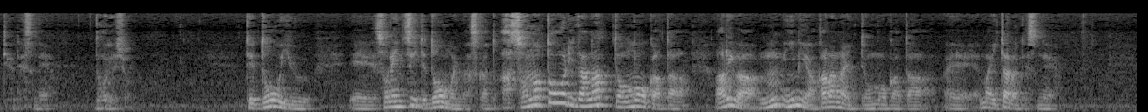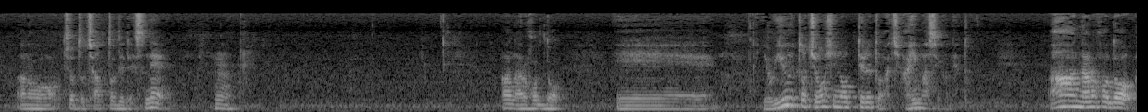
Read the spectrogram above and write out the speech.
ていうですね。どうでしょう？でどういう、えー、それについてどう思いますか？とあその通りだなって思う方あるいは、ん、意味わからないって思う方、えー、まあ、いたらですねあのちょっとチャットでですね、うん、あなるほど、えー余裕と調子乗ってるとは違いますよねと。ああなるほど、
